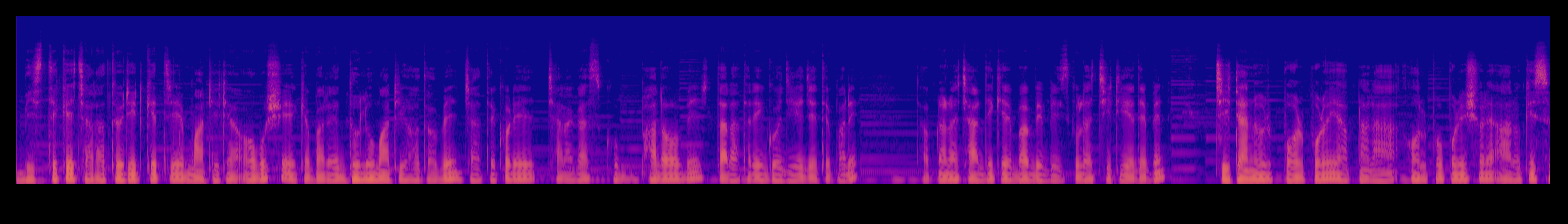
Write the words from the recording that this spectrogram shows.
বীজ থেকে চারা তৈরির ক্ষেত্রে মাটিটা অবশ্যই একেবারে ধুলো মাটি হতে হবে, যাতে করে চারা গাছ খুব ভালোভাবে তাড়াতাড়ি গজিয়ে যেতে পারে। তো আপনারা চারদিকে এভাবে বীজগুলা ছিটিয়ে দেবেন। ছিটানোর পরপরই আপনারা অল্প পরিসরে আরও কিছু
